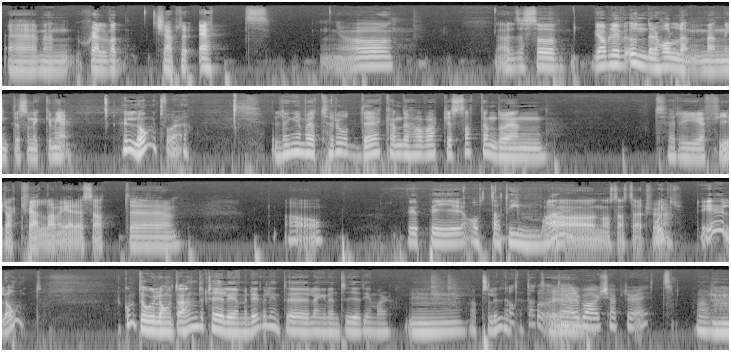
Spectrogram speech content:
Eh, men själva Chapter 1, ja, alltså, jag blev underhållen men inte så mycket mer. Hur långt var det? Längre än vad jag trodde kan det ha varit. Jag satt ändå en tre, fyra kvällar med det så att, ja, uppe i åtta timmar. ja, någonstans där tror jag. Oj, det är långt. Jag kommer inte ihåg hur långt Undertale är, men det är väl inte längre än tio timmar? Mm. Absolut inte. Åtta det här är bara Chapter 1. Ja. Mm.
